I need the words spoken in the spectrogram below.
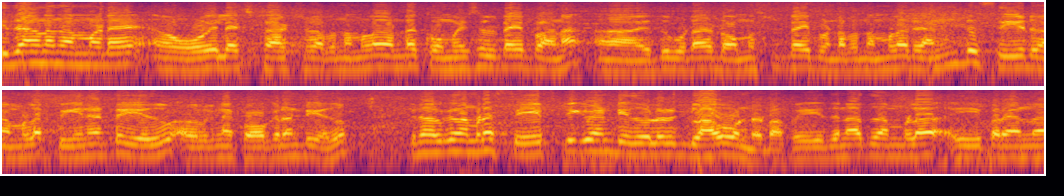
ഇതാണ് നമ്മുടെ ഓയിൽ എക്സ്ട്രാക്ടർ അപ്പോൾ നമ്മൾ കണ്ട കൊമേഴ്ഷ്യൽ ടൈപ്പാണ് കൂടാതെ ഡൊമസ്റ്റിക് ടൈപ്പ് ഉണ്ട്. അപ്പോൾ നമ്മൾ രണ്ട് സീഡ് നമ്മൾ പീനട്ട് ചെയ്തു അതുപോലെ തന്നെ കോക്കനട്ട് ചെയ്തു. പിന്നെ നമുക്ക് നമ്മുടെ സേഫ്റ്റിക്ക് വേണ്ടി ഇതുപോലൊരു ഗ്ലൗ ഉണ്ട് കേട്ടോ. അപ്പോൾ ഇതിനകത്ത് നമ്മൾ ഈ പറയുന്ന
